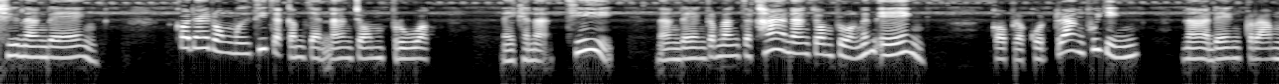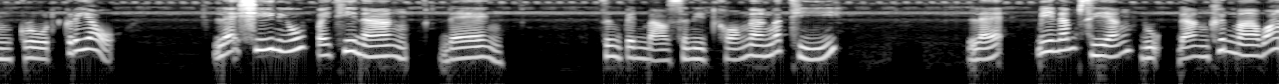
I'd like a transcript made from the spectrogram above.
ชื่อนางแดง ก็ได้ลงมือที่จะกำจัดนางจอมปลวก ในขณะที่นางแดงกำลังจะฆ่านางจอมปลวกนั่นเอง ก็ปรากฏร่างผู้หญิง หน้าแดงกรำโกรธเกรี้ยว และชี้นิ้วไปที่นาง แดง ซึ่งเป็นบ่าวสนิทของนางนัทถี และมีน้ำเสียงดุดังขึ้นมาว่า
